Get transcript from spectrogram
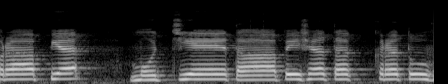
प्राप्य मुच्येतापि शतक्रतुः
